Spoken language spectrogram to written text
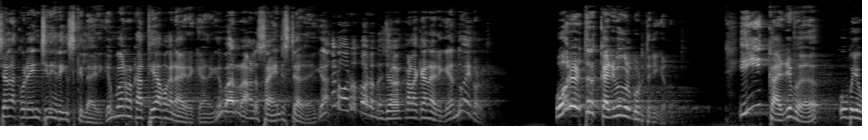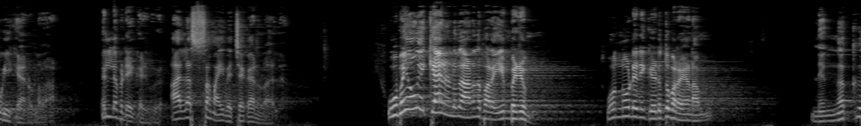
ചിലർക്ക് ഒരു എഞ്ചിനീയറിംഗ് സ്കില്ലായിരിക്കും വേറൊരാൾക്ക് അധ്യാപകനായിരിക്കും വേറൊരാൾ സയന്റിസ്റ്റ് ആയിരിക്കും അങ്ങനെ ഓരോന്നോരോന്ന് ചിലർക്ക് കളക്കാനായിരിക്കും എന്തും ആയിക്കോട്ടെ. ഓരോരുത്തർ കഴിവുകൾ കൊടുത്തിരിക്കുന്നു. ഈ കഴിവ് ഉപയോഗിക്കാനുള്ളതാണ്. എല്ലാവരുടെയും കഴിവ് അലസമായി വെച്ചേക്കാനുള്ളതല്ല. ഉപയോഗിക്കാനുള്ളതാണെന്ന് പറയുമ്പോഴും ഒന്നുകൂടെ എനിക്ക് എടുത്തു പറയണം. നിങ്ങൾക്ക്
